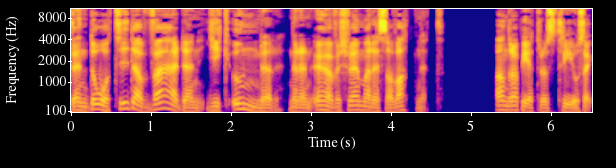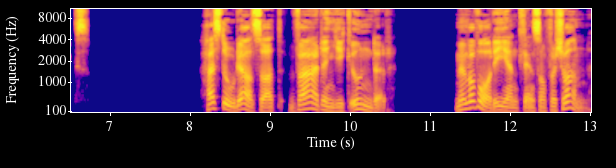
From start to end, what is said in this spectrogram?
Den dåtida världen gick under när den översvämmades av vattnet. Andra Petrus 3 och 6. Här stod det alltså att världen gick under. Men vad var det egentligen som försvann?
